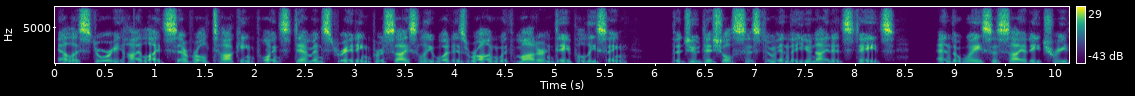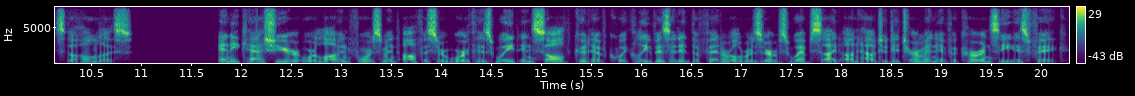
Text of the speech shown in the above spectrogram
Ellis' story highlights several talking points demonstrating precisely what is wrong with modern-day policing, the judicial system in the United States, and the way society treats the homeless. Any cashier or law enforcement officer worth his weight in salt could have quickly visited the Federal Reserve's website on how to determine if a currency is fake.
